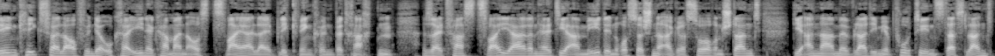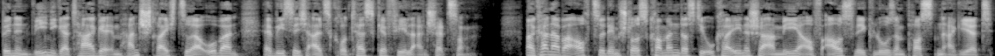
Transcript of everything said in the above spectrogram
Den Kriegsverlauf in der Ukraine kann man aus zweierlei Blickwinkeln betrachten. Seit fast zwei Jahren hält die Armee den russischen Aggressoren stand. Die Annahme Wladimir Putins, das Land binnen weniger Tage im Handstreich zu erobern, erwies sich als groteske Fehleinschätzung. Man kann aber auch zu dem Schluss kommen, dass die ukrainische Armee auf ausweglosem Posten agiert.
